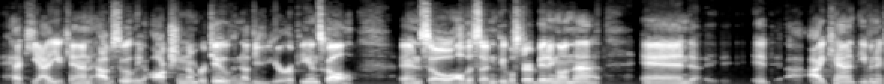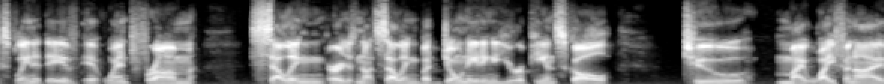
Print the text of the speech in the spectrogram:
heck yeah you can absolutely auction number two another european skull. And so all of a sudden people start bidding on that and it i can't even explain it dave it went from selling or just not selling but donating a european skull to my wife and I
